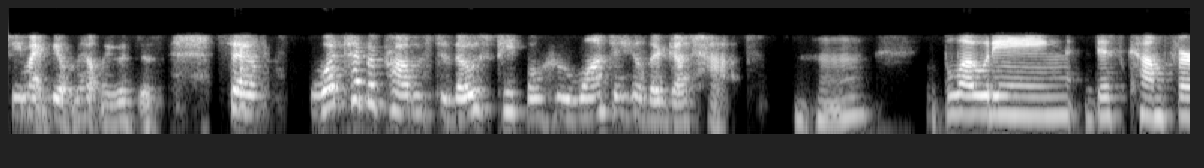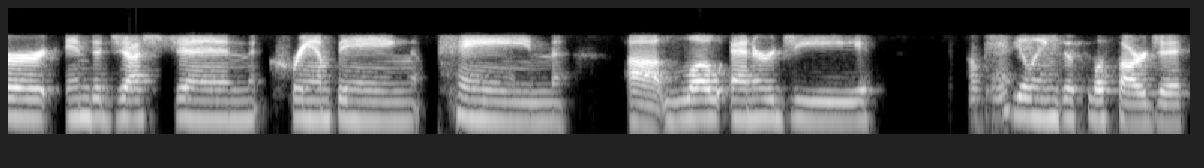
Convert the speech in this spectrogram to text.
So you might be able to help me with this. So what type of problems do those people who want to heal their gut have? Mm-hmm bloating, discomfort, indigestion, cramping, pain, uh, low energy, okay, feeling just lethargic.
